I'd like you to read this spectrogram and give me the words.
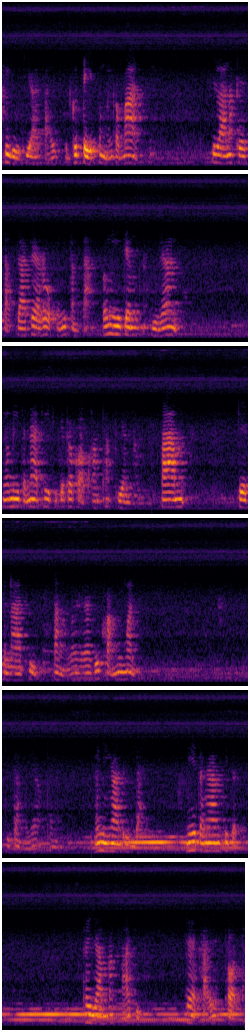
ที่อยู่ที่อาศัยเป็นกุฏิก็เหมือนกับบ้านกีฬานักเพศยาแก้โรคชนิดต่างๆก็มีเต็มอยู่แล้ว เรามีแต่หน้าที่ที่จะประกอบความภาคเพียรตามเจตนาที่ตั้งไว้แล้วด้วยความมุ่งมั่นที่ตั้งไว้แล้วเท่านั้นไม่มีงานอื่นใดมีแต่งานที่จะพยายามรักษาจิตแก้ไขถอดถ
